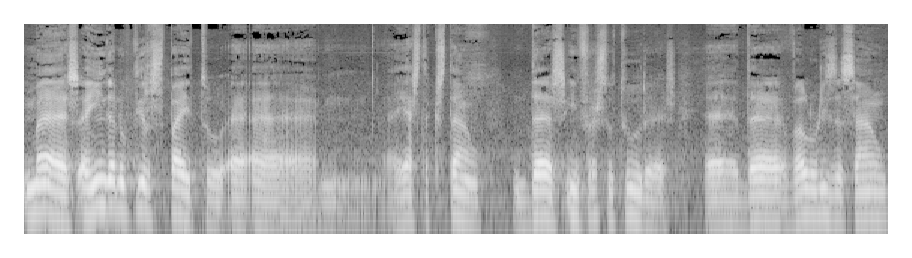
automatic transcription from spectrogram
Mas, ainda no que diz respeito a, a, a esta questão das infraestruturas, eh, da valorização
